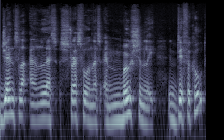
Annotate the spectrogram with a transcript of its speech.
gentler and less stressful and less emotionally difficult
